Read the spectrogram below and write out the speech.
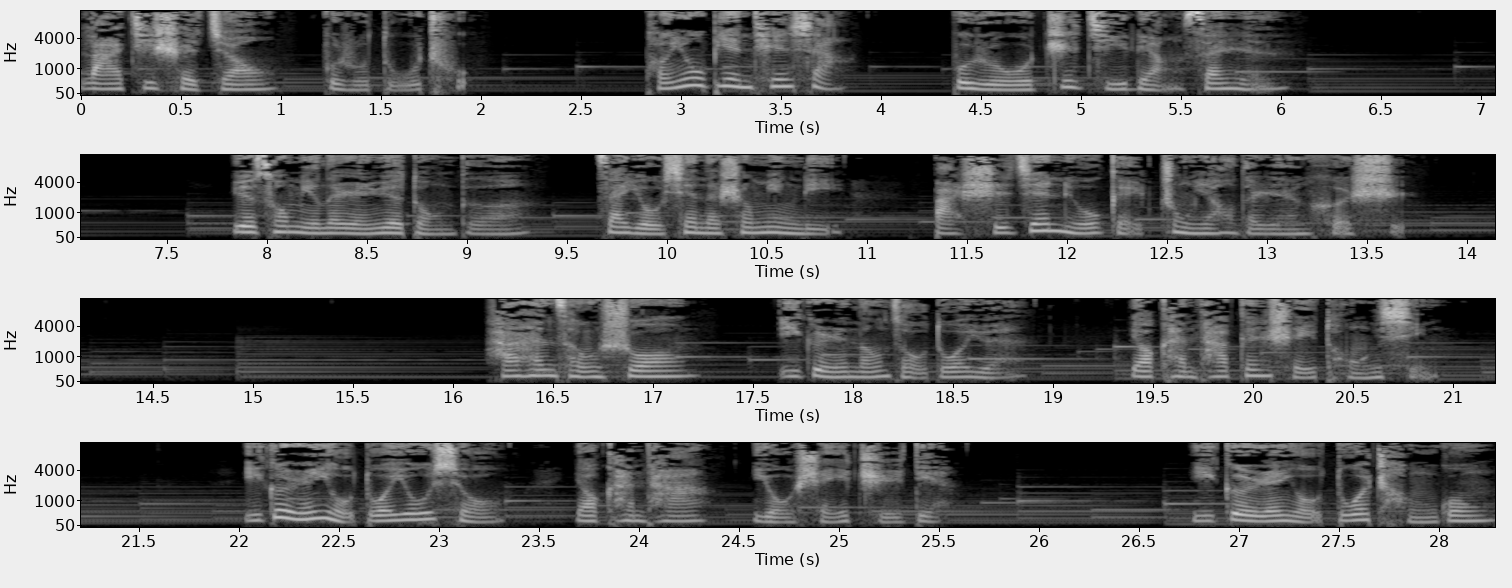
垃圾社交不如独处，朋友遍天下，不如知己两三人。越聪明的人越懂得，在有限的生命里，把时间留给重要的人和事。韩寒曾说：“一个人能走多远，要看他跟谁同行；一个人有多优秀。”要看他有谁指点。一个人有多成功，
